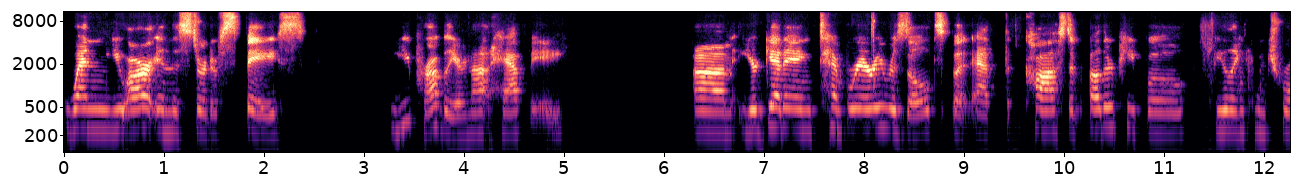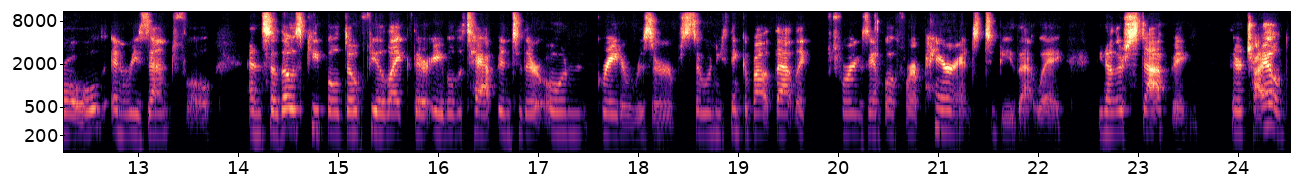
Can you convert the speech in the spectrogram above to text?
when you are in this sort of space, you probably are not happy. Um, you're getting temporary results, but at the cost of other people feeling controlled and resentful. And so those people don't feel like they're able to tap into their own greater reserves. So when you think about that, like, for example, for a parent to be that way, you know, they're stopping their child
